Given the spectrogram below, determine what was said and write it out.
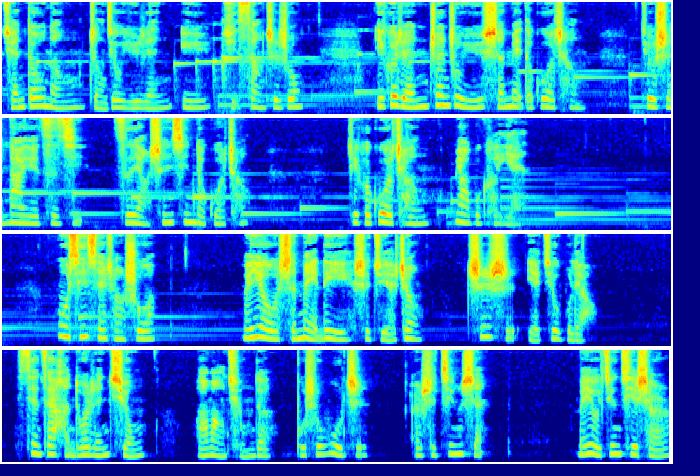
全都能拯救于人于沮丧之中。一个人专注于审美的过程，就是纳悦自己。滋养身心的过程，这个过程妙不可言。木心先生说：“没有审美力是绝症，吃屎也救不了。”现在很多人穷，往往穷的不是物质，而是精神。没有精气神儿，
